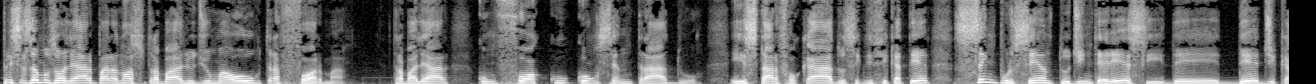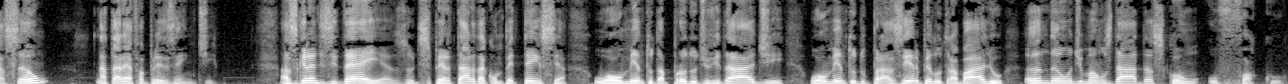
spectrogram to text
precisamos olhar para nosso trabalho de uma outra forma. Trabalhar com foco concentrado. E estar focado significa ter 100% de interesse e de dedicação na tarefa presente. As grandes ideias, o despertar da competência, o aumento da produtividade, o aumento do prazer pelo trabalho andam de mãos dadas com o foco.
